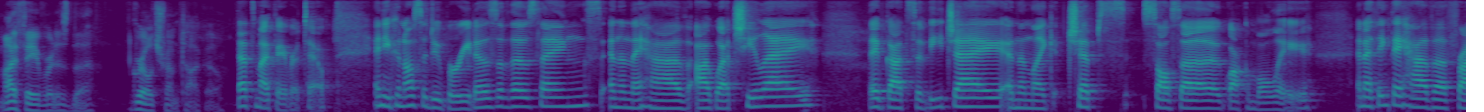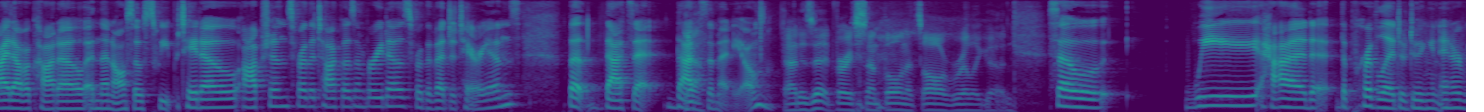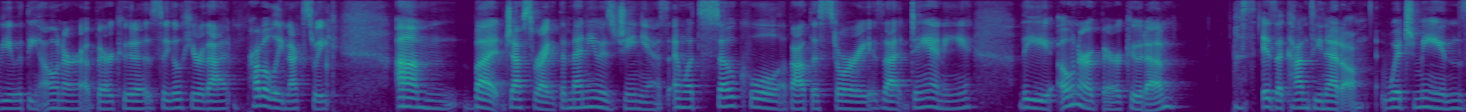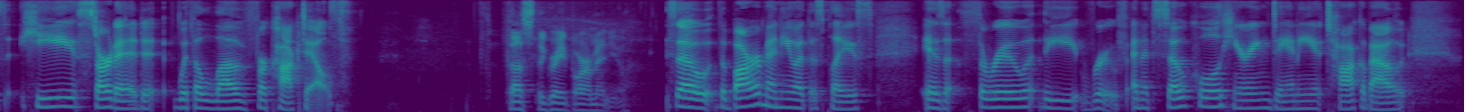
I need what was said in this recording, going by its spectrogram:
My favorite is the grilled shrimp taco. That's my favorite too. And you can also do burritos of those things. And then they have aguachile. They've got ceviche and then like chips, salsa, guacamole. And I think they have a fried avocado and then also sweet potato options for the tacos and burritos for the vegetarians. But that's it. That's yeah, the menu. That is it. Very simple and it's all really good. So we had the privilege of doing an interview with the owner of Barracudas. So you'll hear that probably next week. Um, but Jeff's right. The menu is genius. And what's so cool about this story is that Danny, the owner of Barracuda, is a cantinero, which means he started with a love for cocktails. Thus, the great bar menu. So, the bar menu at this place is through the roof. And it's so cool hearing Danny talk about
